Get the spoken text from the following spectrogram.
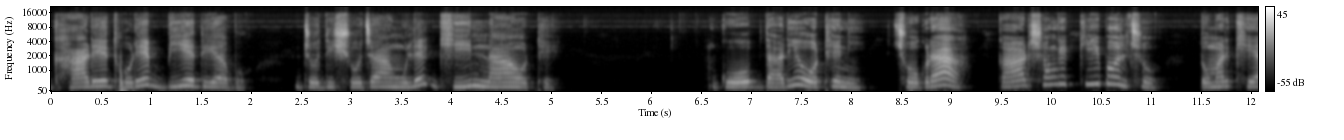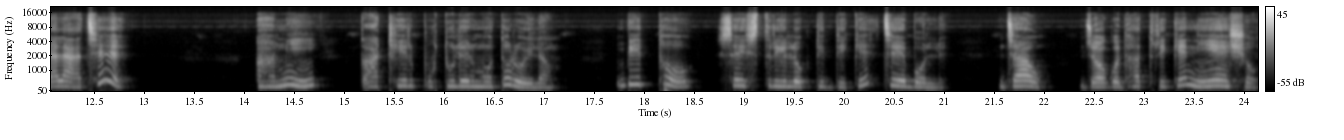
ঘাড়ে ধরে বিয়ে দিয়াবো, যদি সোজা আঙুলে ঘি না ওঠে। গোপ দাঁড়িয়ে ওঠেনি, ছোকরা, কার সঙ্গে কি বলছো? তোমার খেয়াল আছে? আমি কাঠের পুতুলের মতো রইলাম। বৃদ্ধ সেই স্ত্রীলোকটির দিকে চেয়ে বললে, যাও জগদ্ধাত্রীকে নিয়ে এসো।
